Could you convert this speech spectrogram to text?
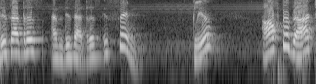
this address and this address is same. Clear? After that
